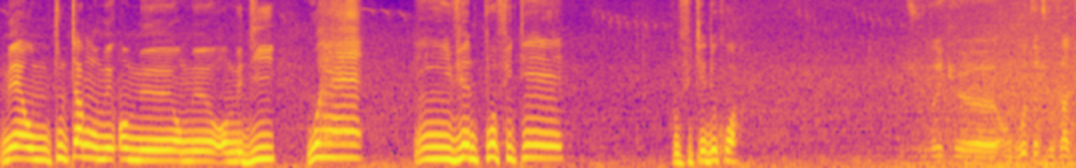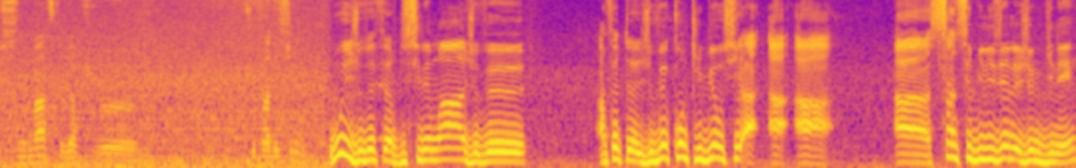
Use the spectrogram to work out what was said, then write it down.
Mais on- tout le temps on me, on me- on me- on me dit ouais, ils viennent profiter. Profiter de quoi? Tu voudrais que, en gros, toi, tu veux faire du cinéma, c'est-à-dire tu veux, tu veux faire des films? Oui, je vais faire du cinéma, je veux. En fait, je veux contribuer aussi à, à- à- à sensibiliser les jeunes Guinéens.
